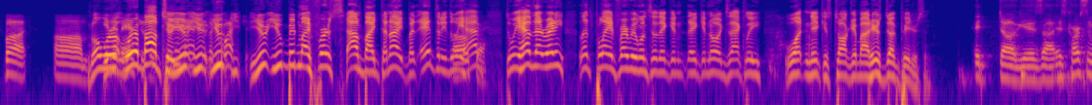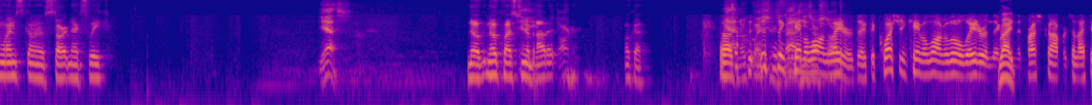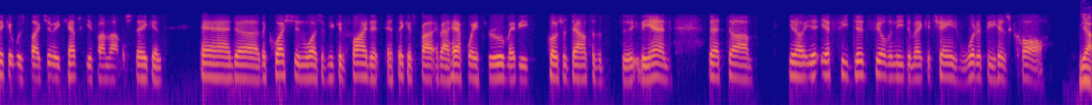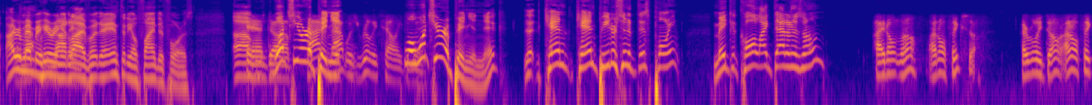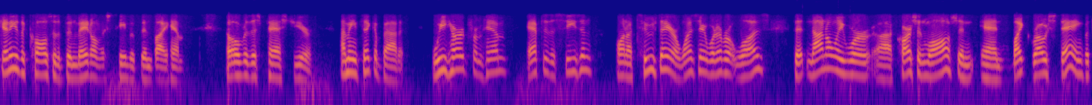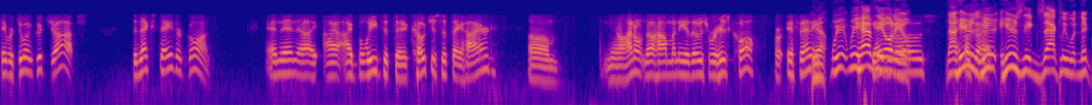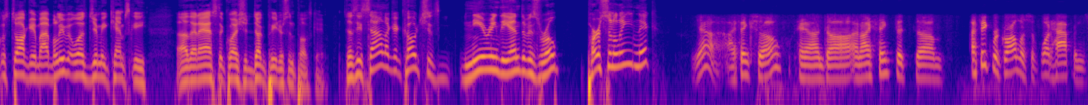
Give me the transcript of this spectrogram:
But um, well, we're we're answer the- about to. You you you question. you you've been my first soundbite tonight. But Anthony, do we Oh, have okay. do we have that ready? Let's play it for everyone so they can they can know exactly what Nick is talking about. Here's Doug Pederson. Hey, Doug, is uh, is Carson Wentz going to start next week? Yes. No, no question Yeah, about it. Starter. Okay. Uh, Yeah, no th- this thing came it. He's our along later. The, the question came along a little later in the, Right. in the press conference, and I think it was by Jimmy Kempski, if I'm not mistaken. And uh, the question was, if you can find it, I think it's probably about halfway through, maybe closer down to the the, the end, that um, you know, if he did feel the need to make a change, would it be his call? Yeah, I remember hearing it live, but Anthony will find it for us. Uh, and uh, what's your that- opinion? That was really telling. well, me. what's your opinion, Nick? That- Can can Pederson at this point make a call like that on his own? I don't know. I don't think so. I really don't. I don't think any of the calls that have been made on this team have been by him over this past year. I mean, think about it. We heard from him after the season on a Tuesday or Wednesday or whatever it was that not only were uh, Carson Walsh and, and Mike Gross staying, but they were doing good jobs. The next day, they're gone. And then uh, I, I believe that the coaches that they hired, um, you know, I don't know how many of those were his call or if any. Yeah, we we have the audio. Gangelos. Now here's Oh, here, here's the exactly what Nick was talking about. I believe it was Jimmy Kempski uh, that asked the question. Doug Pederson postgame. Does he sound like a coach that's nearing the end of his rope? Personally, Nick. Yeah, I think so, and uh, and I think that um, I think regardless of what happens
